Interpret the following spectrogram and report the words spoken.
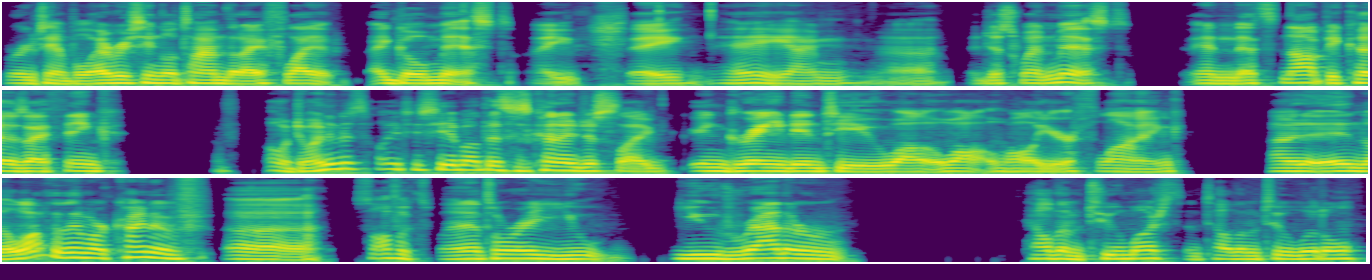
for example, every single time that I fly, I go missed. I say, hey, I'm, uh, I just went missed. And that's not because I think, oh, do I need to tell ATC about this? It's kind of just like ingrained into you while, while, while you're flying. I mean, and a lot of them are kind of uh, self-explanatory. You you'd rather tell them too much than tell them too little.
